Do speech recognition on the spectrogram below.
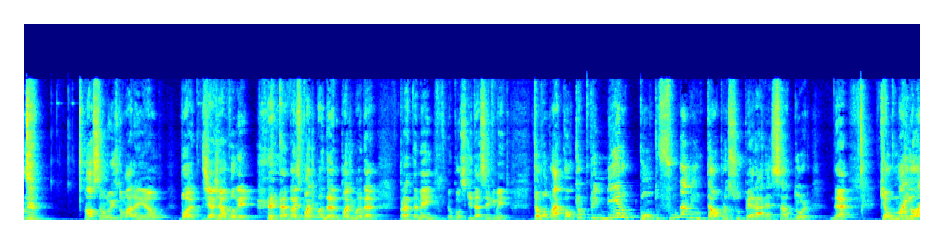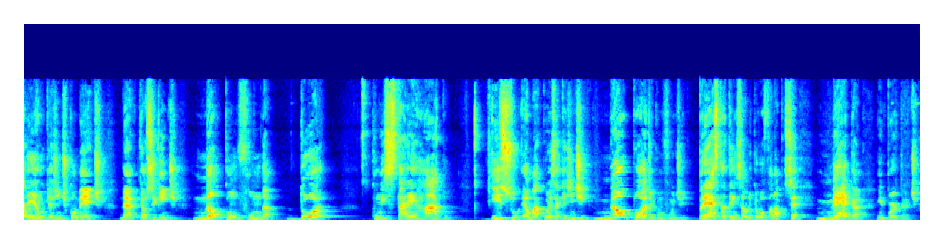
Ó, São Luís do Maranhão. Bom, já já eu vou ler. Mas pode mandando, pode mandando. Para também eu conseguir dar segmento. Então vamos lá, qual que é o primeiro ponto fundamental para superar essa dor, né? Que é o maior erro que a gente comete, né? Que é o seguinte, não confunda dor com estar errado. Isso é uma coisa que a gente não pode confundir. Presta atenção no que eu vou falar porque isso é mega importante.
